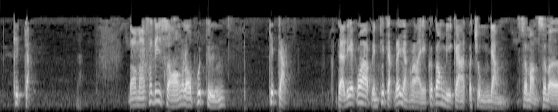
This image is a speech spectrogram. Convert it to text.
ำคิดจักต่อมาข้อที่สองเราพูดถึงคิดจัก จะเรียกว่าเป็นที่จักได้อย่างไร ก็ต้องมีการประชุมอย่างสม่ำเสมอ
